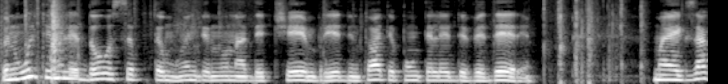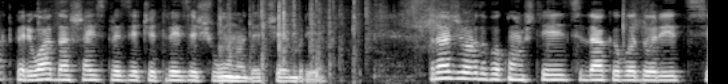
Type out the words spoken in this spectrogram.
în ultimele două săptămâni din luna decembrie din toate punctele de vedere. Mai exact perioada 16-31 decembrie. Dragilor, după cum știți, dacă vă doriți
